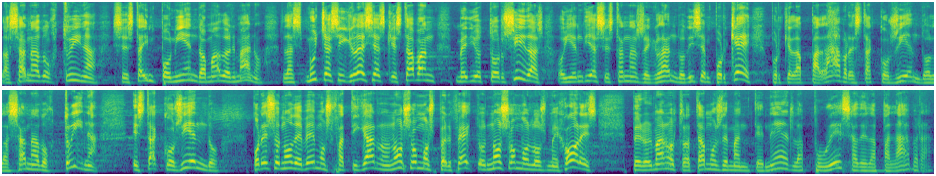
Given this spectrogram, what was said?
La sana doctrina se está imponiendo, amado hermano. Las muchas iglesias que estaban medio torcidas, hoy en día se están arreglando. Dicen, ¿por qué? Porque la palabra está corriendo, la sana doctrina está corriendo. Por eso no debemos fatigarnos, no somos perfectos, no somos los mejores, pero hermano, tratamos de mantener la pureza de la palabra.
